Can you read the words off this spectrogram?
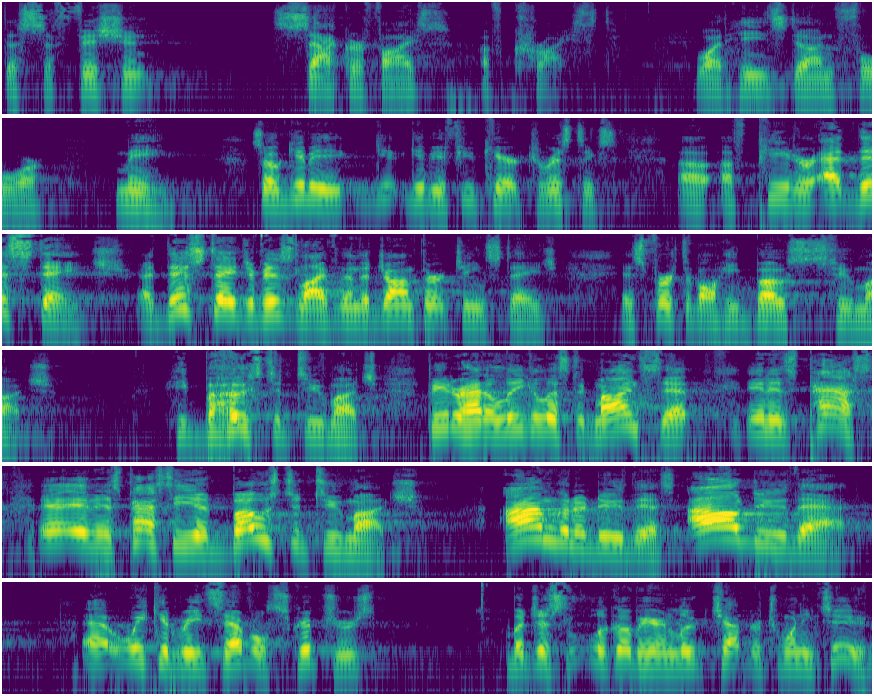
the sufficient sacrifice of Christ, what he's done for me. So, give, me, give you a few characteristics uh, of Peter at this stage. At this stage of his life, then the John 13 stage, is first of all, he boasts too much. He boasted too much. Peter had a legalistic mindset in his past. In his past, he had boasted too much. I'm going to do this. I'll do that. Uh, we could read several scriptures, but just look over here in Luke chapter 22,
